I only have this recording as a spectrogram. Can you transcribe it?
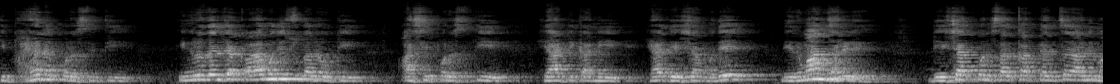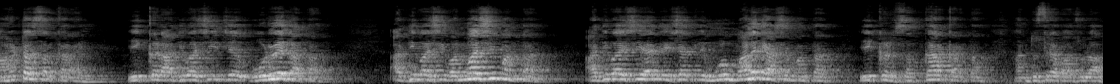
ही भयानक परिस्थिती इंग्रजांच्या काळामध्ये सुद्धा नव्हती अशी परिस्थिती ह्या ठिकाणी ह्या देशामध्ये निर्माण झालेली आहे. देशात पण सरकार त्यांचं आणि महाराष्ट्र सरकार आहे. इकडं आदिवासीचे गोडवे जातात आदिवासी वनवासी म्हणतात आदिवासी ह्या देशातले मूळ मालक असं म्हणतात इकडं सत्कार करतात आणि दुसऱ्या बाजूला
